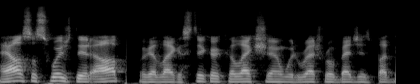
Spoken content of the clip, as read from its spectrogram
I also switched it up. We got like a sticker collection with retro badges, but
